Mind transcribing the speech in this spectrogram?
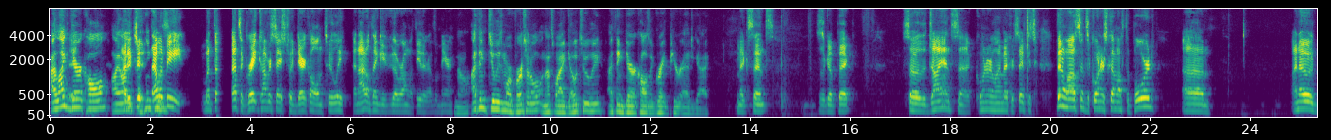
I like Derick Hall. I I like. did too. think that would be, but th- that's a great conversation between Derick Hall and Tuli, and I don't think you could go wrong with either of them here. No, I think Tuli's more versatile, and that's why I go Tuli. I think Derick Hall's a great pure edge guy. Makes sense. This is a good pick. So the Giants, uh, corner, linebacker, safeties. Been a while since the corners come off the board. Um, I know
